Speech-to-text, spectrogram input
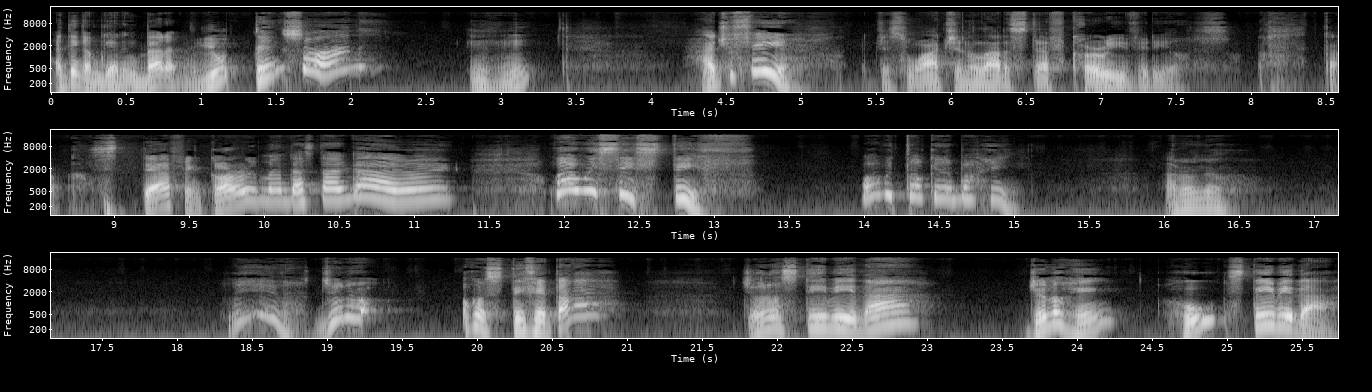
I think I'm getting better. You think so, honey? Mm-hmm. How'd you feel? Just watching a lot of Steph Curry videos. Come on. Stephen Curry, man, that's that guy, right? Why we say Steve? Why are we talking about him? I don't know. Man, you know? Oh, Steve da? Yo no Stevie da? Yo no him? Who? Stevie da.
